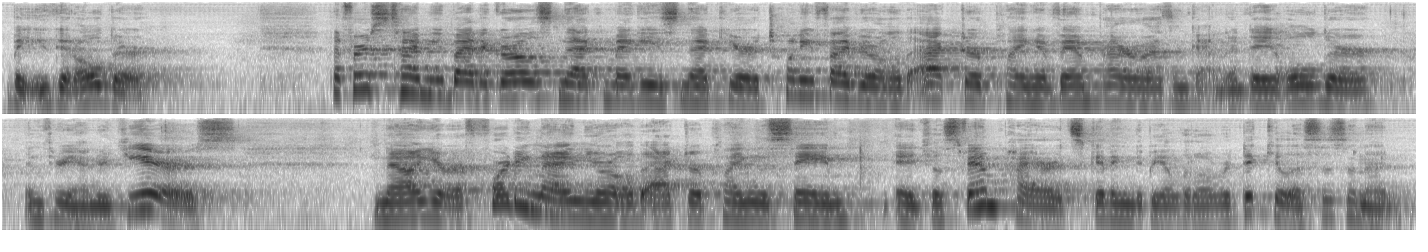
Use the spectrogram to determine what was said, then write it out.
but you get older. The first time you bite a girl's neck, Maggie's neck, you're a 25 year old actor playing a vampire who hasn't gotten a day older in 300 years. Now you're a 49 year old actor playing the same ageless vampire. It's getting to be a little ridiculous, isn't it?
